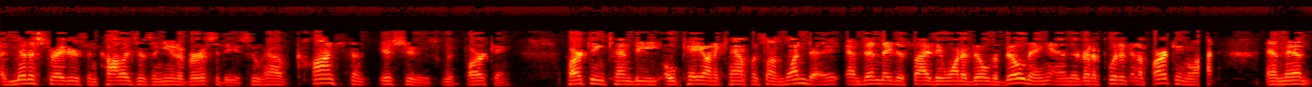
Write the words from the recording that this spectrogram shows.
administrators in colleges and universities who have constant issues with parking. parking can be okay on a campus on one day and then they decide they want to build a building and they're going to put it in a parking lot and then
